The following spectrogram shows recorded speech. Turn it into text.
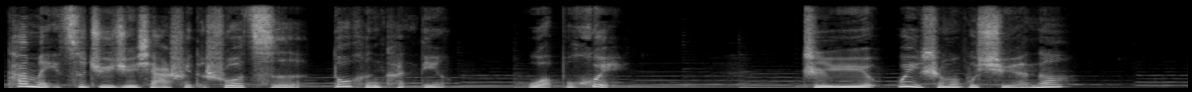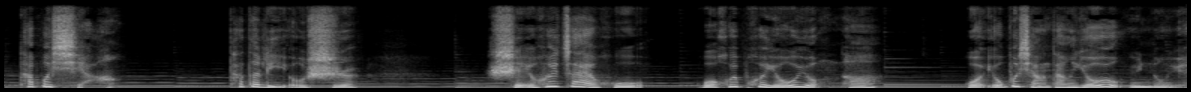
他每次拒绝下水的说辞都很肯定：“我不会。”至于为什么不学呢？他不想。他的理由是：“谁会在乎我会不会游泳呢？我又不想当游泳运动员。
